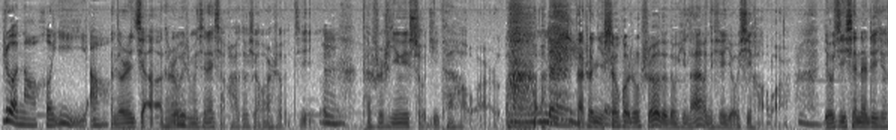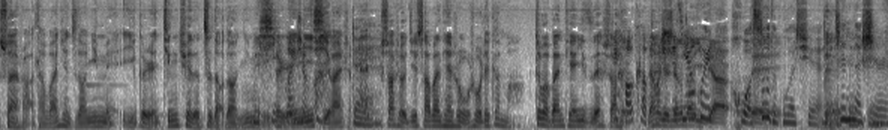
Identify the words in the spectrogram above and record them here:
热闹和意义啊。很多人讲啊，他说为什么现在小孩都喜欢玩手机？嗯，他说是因为手机太好玩了。嗯、对，他说你生活中所有的东西哪有那些游戏好玩？嗯、尤其现在这些算法，他完全知道你每一个人，精确的指导到你每一个人你喜欢什么。对，刷手机刷半天，说我说我在干嘛？这么半天一直在刷，好可怕，然后就扔到一边，火速的过去，对真的是。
